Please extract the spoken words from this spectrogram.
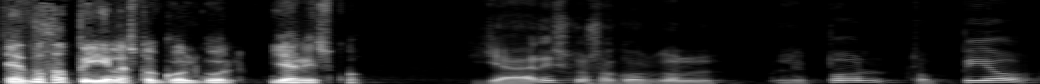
Εδώ θα πήγαινα στο γκολ γκολ για ρίσκο. Για ρίσκο στο γκολ λοιπόν, το οποίο.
